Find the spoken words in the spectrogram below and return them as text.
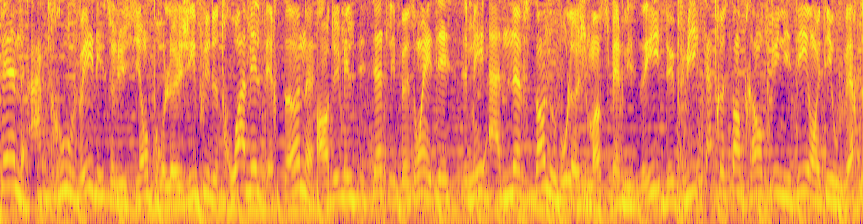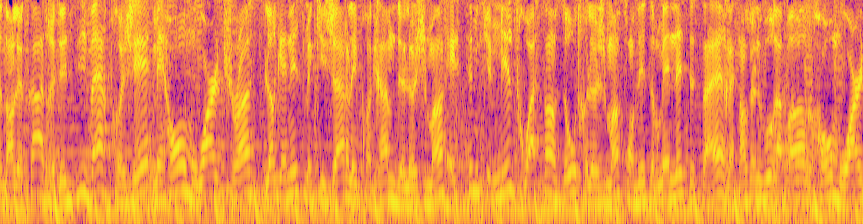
peine à trouver des solutions pour loger plus de 3000 personnes. En 2017, les besoins étaient estimés à 900 nouveaux logements supervisés. Depuis, 430 unités ont été ouvertes dans le cadre de divers projets, mais Homeward Trust, l'organisme qui gère les programmes de logement, estime que 1300 autres logements sont désormais nécessaires. Dans un nouveau rapport, Homeward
